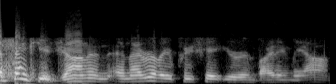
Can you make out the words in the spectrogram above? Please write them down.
Uh, thank you, John, and, and I really appreciate your inviting me on.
